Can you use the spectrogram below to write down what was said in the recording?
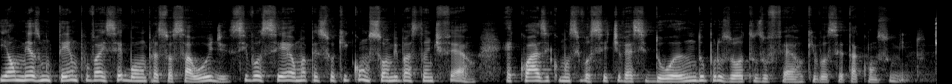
e ao mesmo tempo vai ser bom para sua saúde se você é uma pessoa que consome bastante ferro. É quase como se você estivesse doando para os outros o ferro que você está consumindo.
